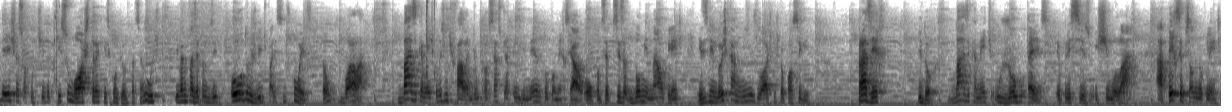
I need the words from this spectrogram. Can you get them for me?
deixa a sua curtida, porque isso mostra que esse conteúdo está sendo útil e vai me fazer produzir outros vídeos parecidos com esse. Então, bora lá. Basicamente, quando a gente fala de um processo de atendimento comercial ou quando você precisa dominar um cliente, existem dois caminhos lógicos que eu posso seguir: prazer e dor. Basicamente, o jogo é esse. Eu preciso estimular a percepção do meu cliente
